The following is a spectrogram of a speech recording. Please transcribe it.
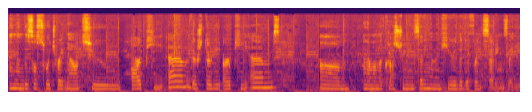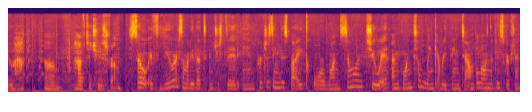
and then this will switch right now to RPM. There's 30 RPMs. Um, and I'm on the cross training setting and then here are the different settings that you um, have to choose from. So if you are somebody that's interested in purchasing this bike or one similar to it, I'm going to link everything down below in the description.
